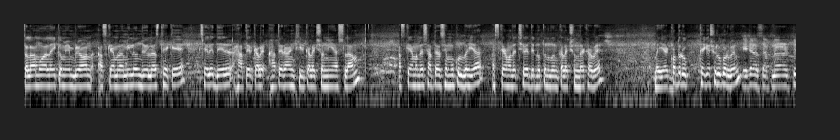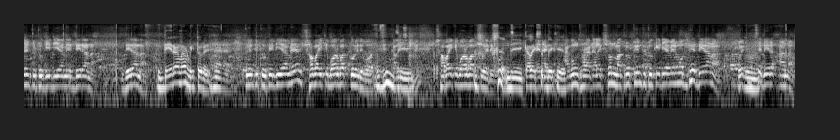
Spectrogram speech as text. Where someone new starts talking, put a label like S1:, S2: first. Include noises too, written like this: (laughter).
S1: আসসালামু আলাইকুম এভরিওয়ান। আজকে আমরা মিলন জুয়েলার্স থেকে ছেলেদের হাতের কালে হাতের আংটির কালেকশন নিয়ে আসলাম। আজকে আমাদের সাথে আছে মুকুল ভাইয়া। আজকে আমাদের ছেলেদের নতুন নতুন কালেকশন দেখাবে। ভাইয়া, কত রূপ থেকে শুরু করবেন?
S2: এটা আছে আপনার টোয়েন্টি টু দেড়ানা দেড়ানা
S1: দেড় আনার ভিতরে?
S2: হ্যাঁ টোয়েন্টি টু কেডিএমে সবাইকে বরবাদ করে দেবো সবাইকে বরবাদ করে দেবো। (laughs)
S1: জি কালেকশন দেখে।
S2: আগুন ঝরা কালেকশন মাত্র টোয়েন্টি টু কেডিএম এর মধ্যে দেড় আনা ওয়েট হচ্ছে দেড় আনা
